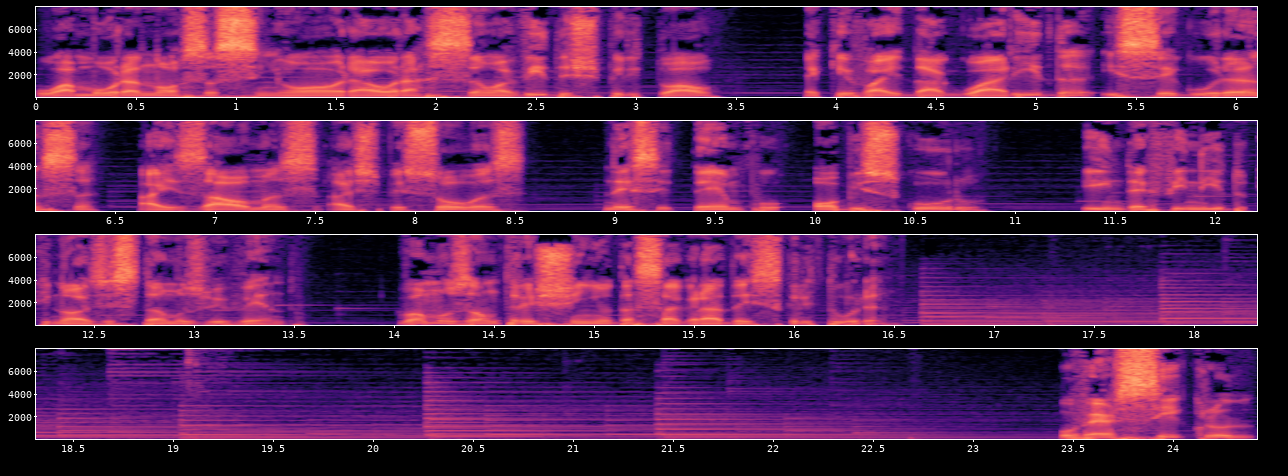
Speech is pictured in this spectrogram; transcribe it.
o amor a Nossa Senhora, a oração, a vida espiritual é que vai dar guarida e segurança às almas, às pessoas nesse tempo obscuro e indefinido que nós estamos vivendo. Vamos a um trechinho da Sagrada Escritura. Versículo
